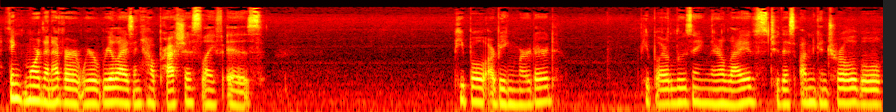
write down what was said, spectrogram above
I think more than ever we're realizing how precious life is. People are being murdered. People are losing their lives to this uncontrollable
